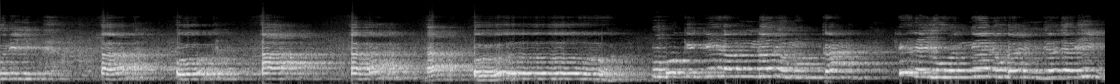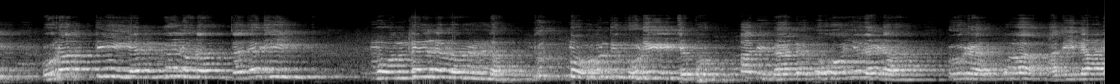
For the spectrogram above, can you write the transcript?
ഊരി. ആ ഓ ആ. വിമല പോയതടാ ഉറപ്പ അതിനാല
